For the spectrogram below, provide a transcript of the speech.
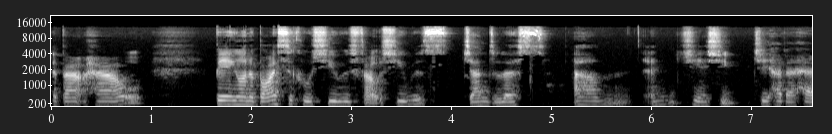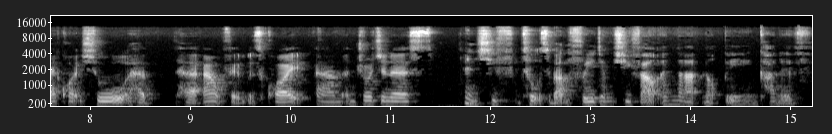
about how being on a bicycle she was felt she was genderless, um, and know, she she had her hair quite short, her her outfit was quite um, androgynous, and she f- talks about the freedom she felt in that, not being kind of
